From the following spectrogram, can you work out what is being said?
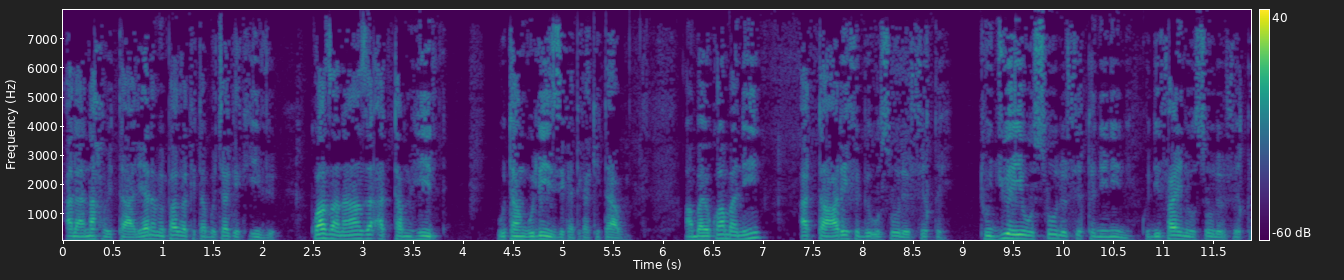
Ala nahwi tali yani amepanga kitabu chake hivyo kwanza anaanza at-tamhid utangulizi katika kitabu ambayo kwamba ni at-ta'rif bi usul al-fiqh. Tujue hii usul al-fiqh ni nini kudefine usul al-fiqh.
